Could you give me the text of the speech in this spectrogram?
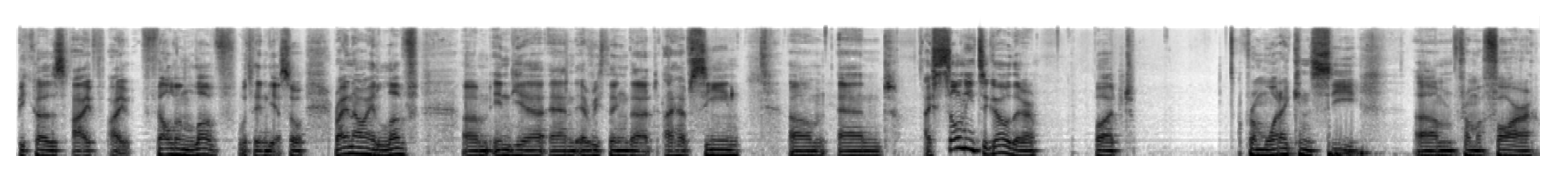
because I I fell in love with India. So right now I love um, India and everything that I have seen, um, and I still need to go there, but from what I can see um, from afar,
